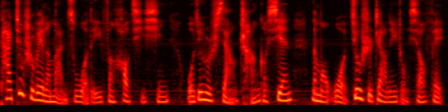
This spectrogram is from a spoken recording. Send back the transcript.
他就是为了满足我的一份好奇心，我就是想尝个鲜。那么我就是这样的一种消费。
